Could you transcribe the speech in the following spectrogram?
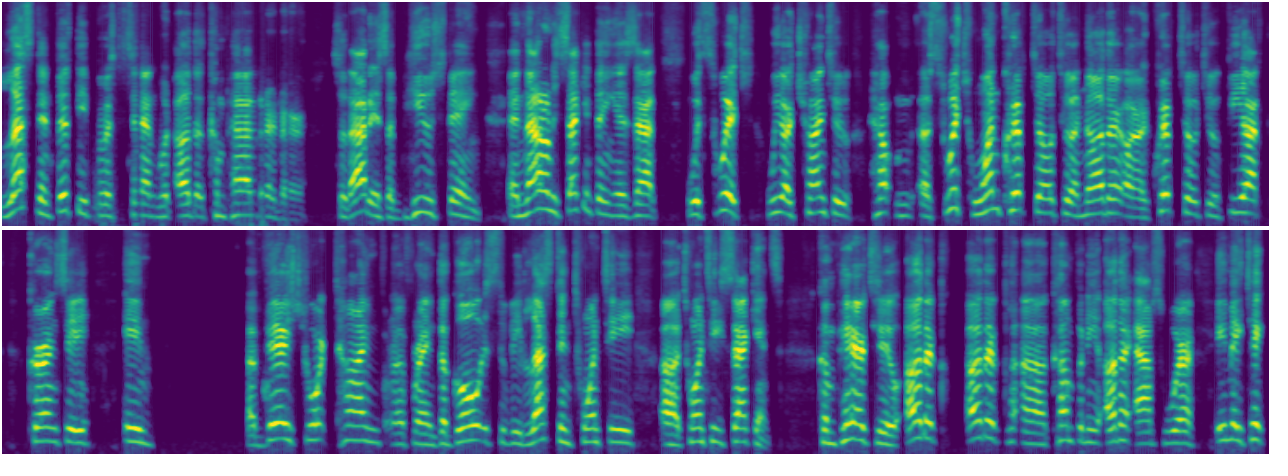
less than 50% with other competitor. So that is a huge thing. And not only second thing is that with Switch, we are trying to help uh, switch one crypto to another or a crypto to fiat currency in a very short time frame. The goal is to be less than 20, uh, 20 seconds compared to other other uh, company, other apps where it may take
